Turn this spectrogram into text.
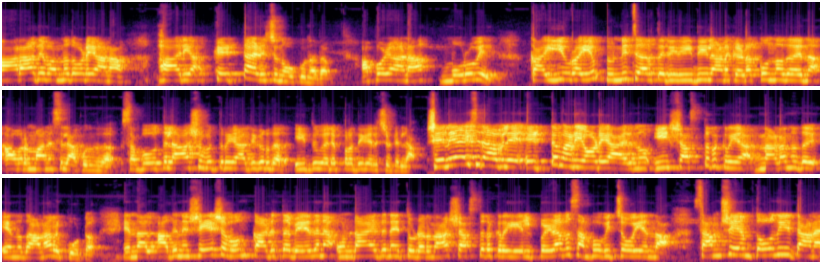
മാറാതെ വന്നതോടെയാണ് ഭാര്യ കെട്ടഴിച്ചു നോക്കുന്നത്. അപ്പോഴാണ് മുറിവിൽ കയ്യുറയും തുന്നിച്ചേർത്ത രീതിയിലാണ് കിടക്കുന്നത് എന്ന് അവർ മനസ്സിലാക്കുന്നത്. സംഭവത്തിൽ ആശുപത്രി അധികൃതർ ഇതുവരെ പ്രതികരിച്ചിട്ടില്ല. ശനിയാഴ്ച രാവിലെ എട്ട് മണിയോടെയായിരുന്നു ഈ ശസ്ത്രക്രിയ നടന്നത് എന്നതാണ് റിപ്പോർട്ട്. എന്നാൽ അതിനുശേഷവും കടുത്ത വേദന ഉണ്ടായതിനെ തുടർന്ന് ശസ്ത്രക്രിയയിൽ പിഴവ് സംഭവിച്ചോ എന്ന സംശയം തോന്നിയിട്ടാണ്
